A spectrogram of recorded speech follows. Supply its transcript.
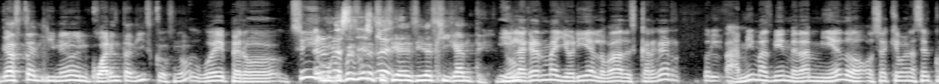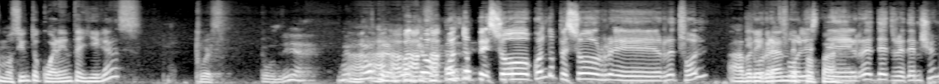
gasta el dinero en 40 discos, ¿no? Güey, pero sí. Pero Como no que es- fue su es- necesidad de decir es gigante. Y la gran mayoría lo va a descargar. Pues, A mí más bien me da miedo. O sea que van a ser como 140 gigas. Pues podría. Bueno, Ah, no, pero ah, ¿Cuánto, ah, cuánto pesó, cuánto pesó eh, Redfall? Abre Digo, grande, Redfall, papá. este, Red Dead Redemption.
